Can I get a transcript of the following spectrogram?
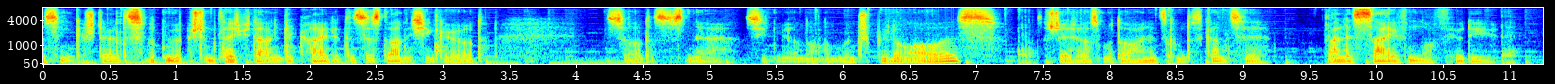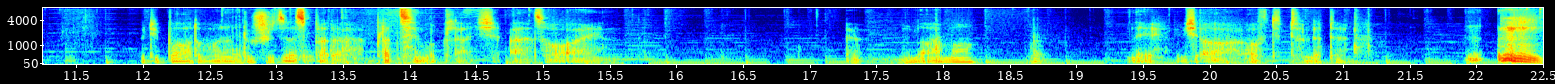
Wir das hingestellt? Das wird mir bestimmt gleich wieder angekreidet, dass es da nicht hingehört. So, das ist eine, sieht mir nach einer Mundspülung aus. Das stelle ich erstmal da hin. Jetzt kommt das Ganze, alles Seifen noch für die, für die Badewanne und Dusche. Das platzieren wir gleich. Also ein äh, Mülleimer. Nee, nicht auf die Toilette.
